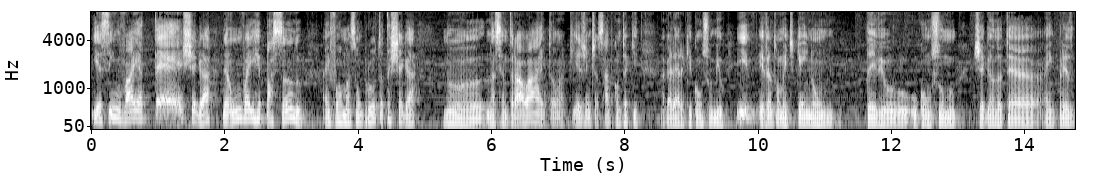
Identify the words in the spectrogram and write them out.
e assim vai até chegar, né? Um vai repassando a informação para o outro até chegar no, na central. Ah, então aqui a gente já sabe quanto é que a galera aqui consumiu e eventualmente quem não teve o, o consumo chegando até a empresa,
